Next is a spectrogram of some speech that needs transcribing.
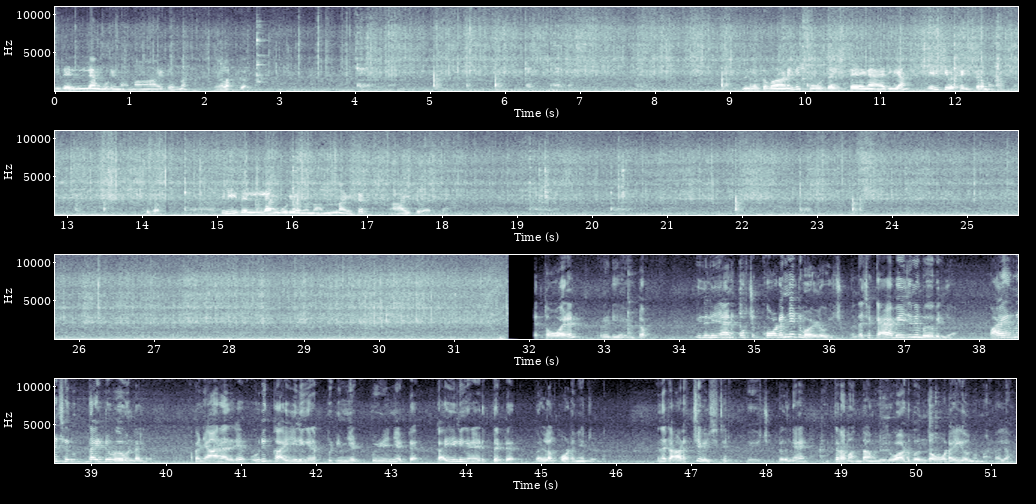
ഇതെല്ലാം കൂടി നന്നായിട്ടൊന്ന് ഇളക്കുക. നിങ്ങൾക്ക് വേണമെങ്കിൽ കൂടുതൽ തേങ്ങ ആഡ് ചെയ്യാം. എനിക്ക് പക്ഷേ ഇത്ര മതി. ഇനി ഇതെല്ലാം കൂടി ഒന്ന് നന്നായിട്ട് ആയിട്ട് വരട്ടെ. തോരൻ റെഡിയായി കേട്ടോ? ഇതിൽ ഞാൻ കുറച്ച് കുടഞ്ഞിട്ട് വെള്ളം ഒഴിച്ചു. എന്താ വെച്ചാൽ ക്യാബേജിന് വേവില്ല. പയറിന് ചെറുതായിട്ട് വേവുണ്ടല്ലോ. അപ്പം ഞാനതിൽ ഒരു കയ്യിലിങ്ങനെ പിഴിഞ്ഞ് പിഴിഞ്ഞിട്ട് കയ്യിലിങ്ങനെ എടുത്തിട്ട് വെള്ളം കുടഞ്ഞിട്ടുണ്ട്. എന്നിട്ട് അടച്ച് വെച്ചിട്ട് വേവിച്ചു. ഇപ്പം ഇതിങ്ങനെ ഇത്ര വന്നാൽ മതി. ഒരുപാട് ബന്ധം ഉടയൊന്നും വേണ്ടല്ലോ.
